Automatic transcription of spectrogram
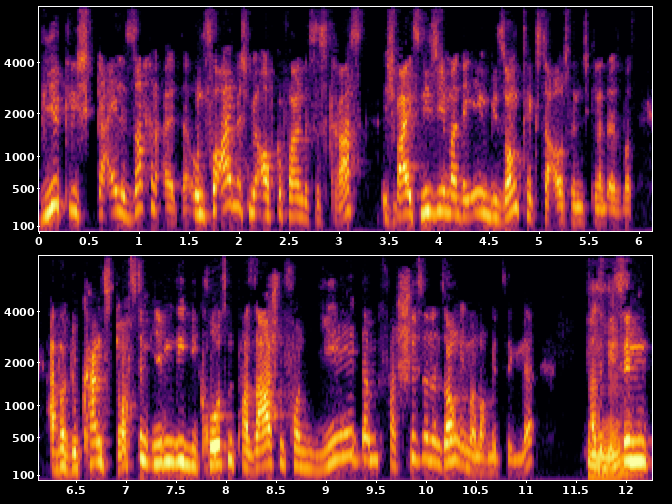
wirklich geile Sachen, Alter. Und vor allem ist mir aufgefallen, das ist krass. Ich war jetzt nie so jemand, der irgendwie Songtexte auswendig gelernt hat oder sowas. Aber du kannst trotzdem irgendwie die großen Passagen von jedem verschissenen Song immer noch mitsingen, ne? Also die Mhm. sind,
